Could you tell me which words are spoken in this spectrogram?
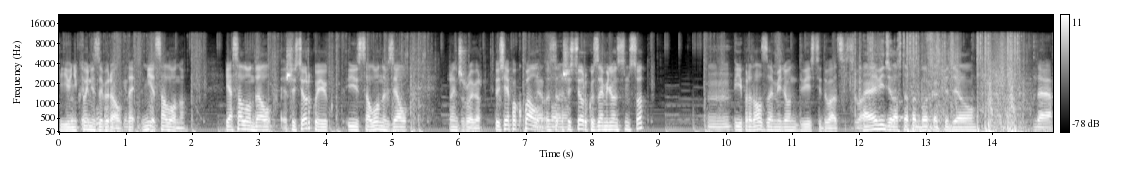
Ее никто не забирал. Да, нет, салону. Я салон дал шестерку и из салона взял Range Rover. То есть я покупал Я за- шестерку за миллион семьсот и продал за миллион двести двадцать. А я видел автоподбор, как ты делал. Да,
